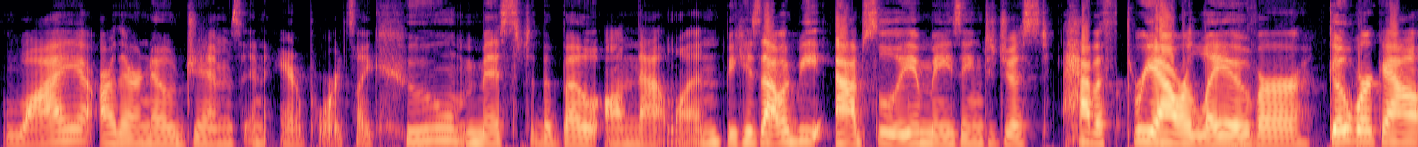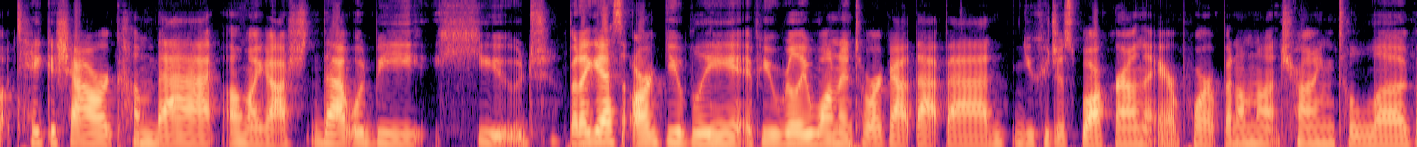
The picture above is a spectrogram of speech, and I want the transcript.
why are there no gyms in airports? Like, who missed the boat on that one? Because that would be absolutely amazing to just have a three hour layover, go work out, take a shower, come back. Oh my gosh, that would be huge. But I guess, arguably, if you really wanted to work out that bad, you could just walk around the airport. But I'm not trying to lug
